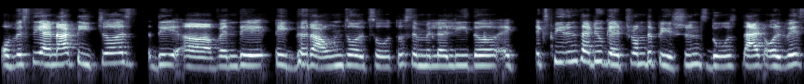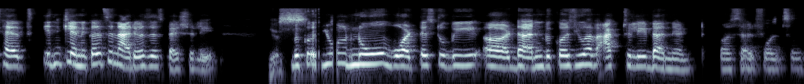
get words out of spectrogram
obviously, and our teachers, they uh, when they take the rounds also, so similarly the experience that you get from the patients, those that always helps in clinical scenarios, especially. Yes. Because you know what is to be uh, done because you have actually done it yourself also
